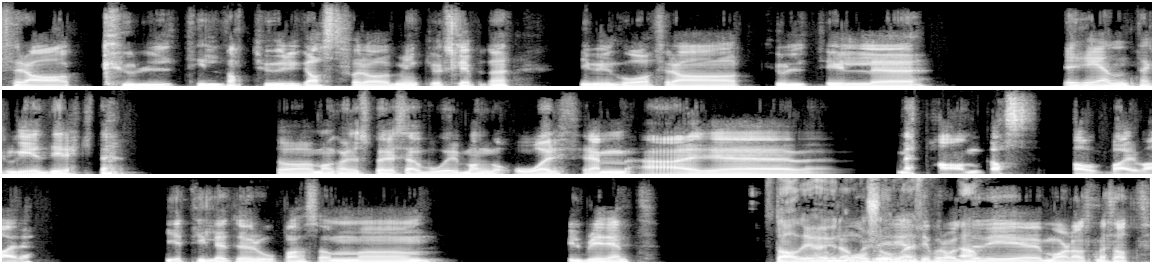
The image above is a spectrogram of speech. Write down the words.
fra kull til naturgass for å minke utslippene. De vil gå fra kull til uh, ren teknologi direkte. Så man kan jo spørre seg hvor mange år frem er eh, metangass valgbar vare til et Europa som uh, vil bli rent? Stadig høyere ambisjoner. Må bli rent i forhold til ja. de målene som er satt.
